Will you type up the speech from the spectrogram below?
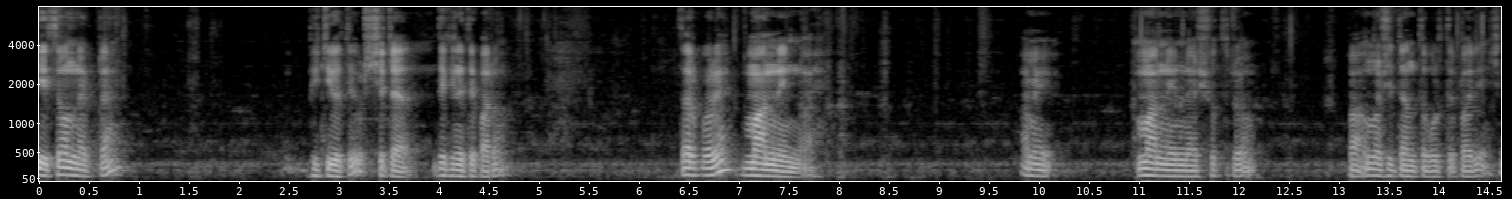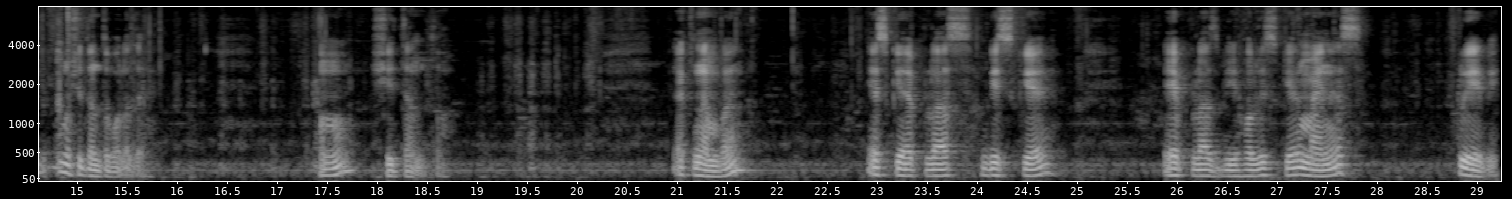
দিয়েছি অন্য একটা ভিডিওতে সেটা দেখে নিতে পারো। তারপরে মান নির্ণয়। আমি মান নির্ণয়ের সূত্র বা অনুসিদ্ধান্ত বলতে পারি, সেটা অনুসিদ্ধান্ত বলা যায়। অনুসিদ্ধান্ত এক number A square plus B square A plus B whole square minus two A B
